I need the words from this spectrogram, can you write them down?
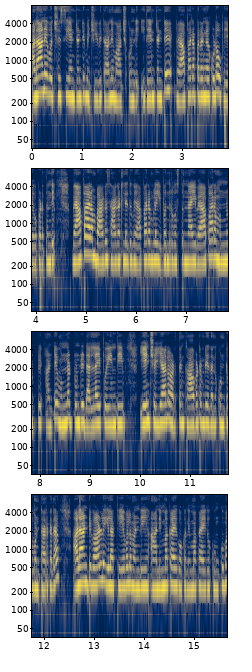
అలానే వచ్చేసి ఏంటంటే మీ జీవితాన్ని మార్చుకోండి. ఇదేంటంటే వ్యాపార పరంగా కూడా ఉపయోగపడుతుంది. వ్యాపారం బాగా సాగట్లేదు. వ్యాపారంలో ఇబ్బందులు వస్తున్నాయి. వ్యాపారం ఉన్నట్టు అంటే ఉన్నట్టుండి డల్ అయిపోయింది. ఏం చెయ్యాలో అర్థం కావటం లేదనుకుంటూ ఉంటారు కదా. అలాంటి వాళ్ళు ఇలా కేవలం అండి ఆ నిమ్మకాయకు ఒక నిమ్మకాయకు కుంకుమ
